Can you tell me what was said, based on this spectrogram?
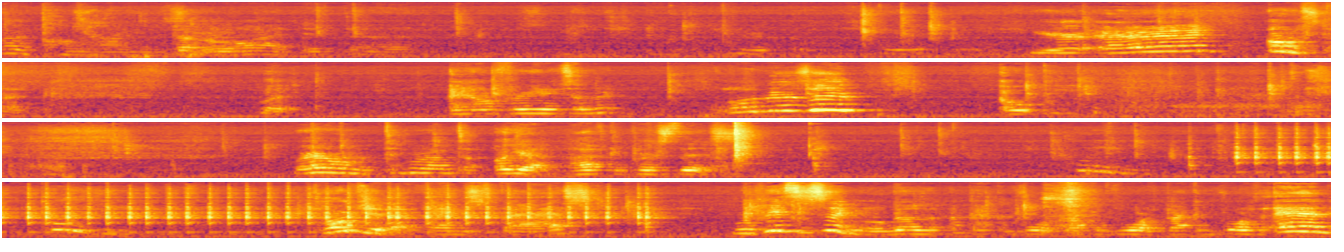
I'm. Don't know why I did that. Here, here, and almost done. But I don't forget something. What is it? Oh. Right on the tip of my tongue. Oh yeah, I have to press this. Told you that thing's fast. Repeats the signal, goes back and forth, back and forth, back and forth, and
